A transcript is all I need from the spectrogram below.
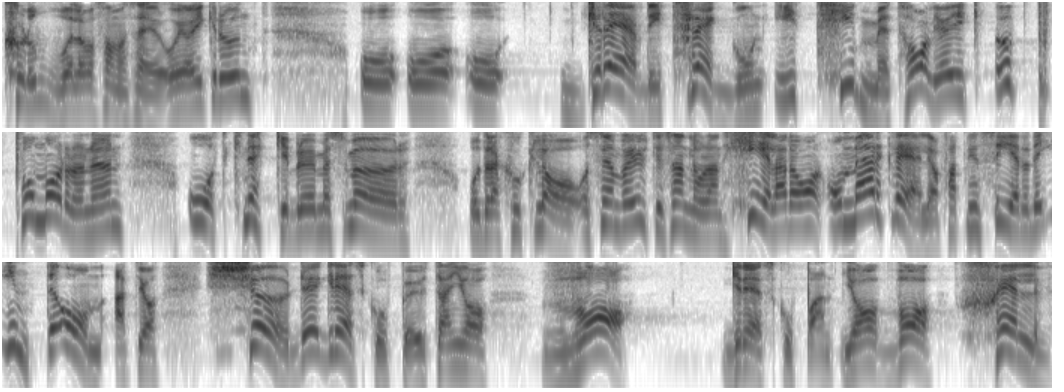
klo, eller vad fan man säger. Och jag gick runt och, och, och grävde i trädgården i timmetal. Jag gick upp på morgonen, åt knäckebröd med smör och drack choklad. Och Sen var jag ute i sandlådan hela dagen. Och märk väl, jag fantiserade inte om att jag körde grävskopor utan jag var grävskopan. Jag var själv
